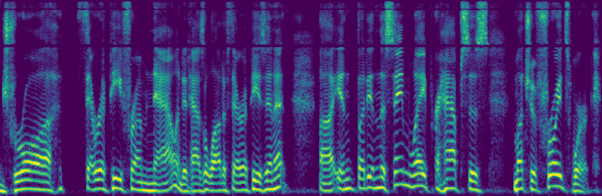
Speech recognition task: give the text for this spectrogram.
draw therapy from now, and it has a lot of therapies in it. Uh, in but in the same way, perhaps as much of Freud's work.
